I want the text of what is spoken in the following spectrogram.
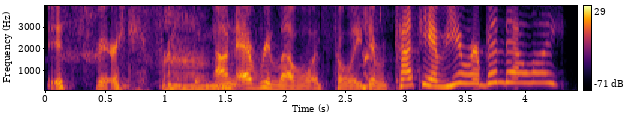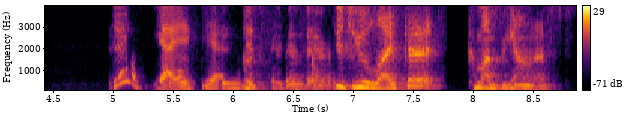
It's very different um, on every level. It's totally different. Katya, have you ever been to LA? Yeah. Yeah. Yeah. yeah. It's been there. Did you like it? Come on, be honest.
